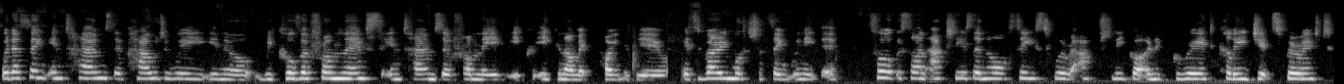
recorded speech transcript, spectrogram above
But I think in terms of how do we, you know, recover from this, in terms of from the e- economic point of view, it's very much, I think, we need to focus on actually as a Northeast, we're actually got a great collegiate spirit.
